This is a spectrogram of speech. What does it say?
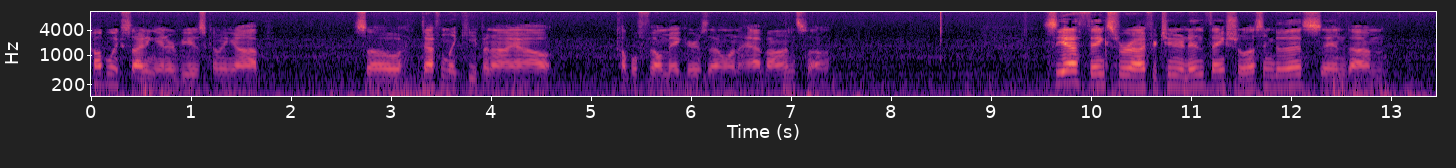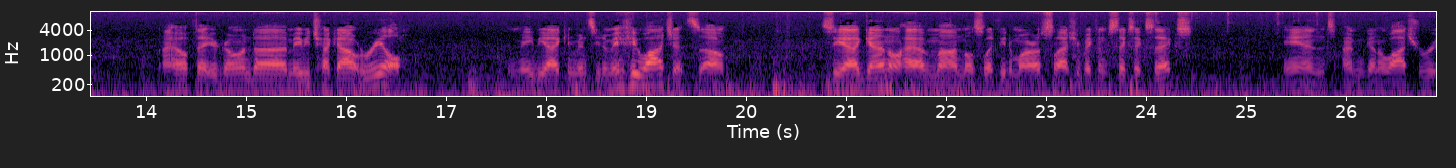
couple exciting interviews coming up. So definitely keep an eye out. A couple filmmakers that I want to have on. So, so yeah, thanks for uh, if you're tuning in. Thanks for listening to this, and um, I hope that you're going to maybe check out Reel. Maybe I convince you to maybe watch it. So, so yeah, again, I'll have them on most likely tomorrow. Slasher Victim six six six, and I'm gonna watch re-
